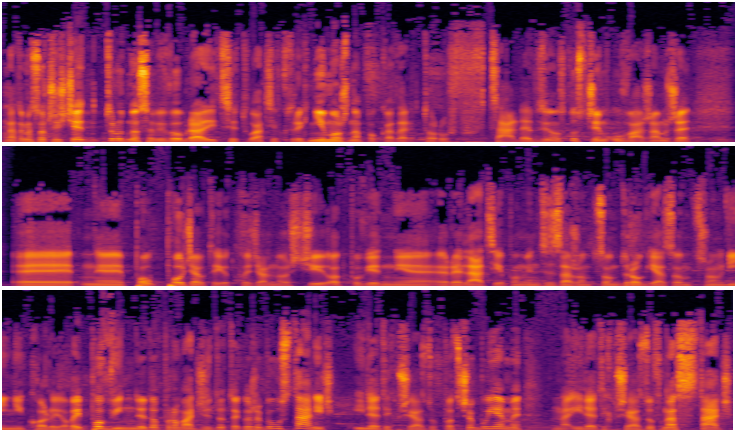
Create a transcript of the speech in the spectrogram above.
Natomiast oczywiście trudno sobie wyobrazić sytuacje, w których nie można pokazać torów wcale, w związku z czym uważam, że e, e, po, podział tej odpowiedzialności, odpowiednie relacje pomiędzy zarządcą drogi a zarządcą linii kolejowej powinny doprowadzić do tego, żeby ustalić, ile tych przejazdów potrzebujemy, na ile tych przejazdów nas stać,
